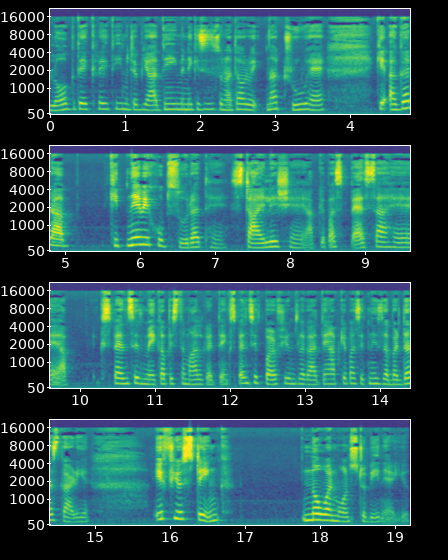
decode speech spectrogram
ولاگ دیکھ رہی تھی، مجھے اب یاد نہیں، میں نے کسی سے سنا تھا اور اتنا ٹرو ہے کہ اگر آپ کتنے بھی خوبصورت ہیں اسٹائلش ہے آپ کے پاس پیسہ ہے، آپ ایکسپینسو میک اپ استعمال کرتے ہیں ایکسپینسو پرفیومس لگاتے ہیں، آپ کے پاس اتنی زبردست گاڑی ہے۔ If you stink no one wants to be near you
